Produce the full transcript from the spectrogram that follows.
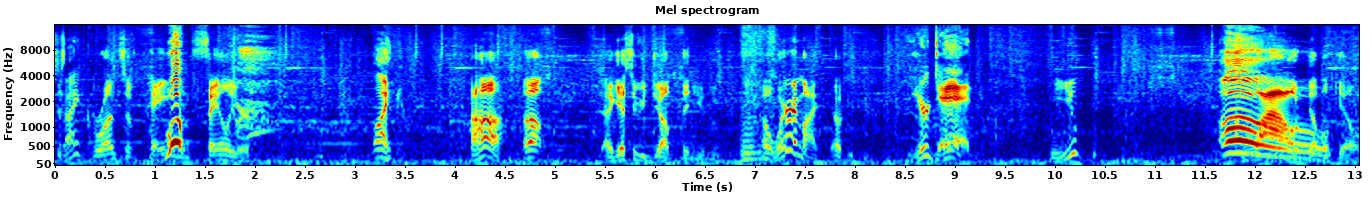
Just Did I? grunts of pain Woo! and failure. Like. Aha! Oh, I guess if you jump, then you. Oh, where am I? Oh, You're dead. You. Oh. wow! Double kill.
